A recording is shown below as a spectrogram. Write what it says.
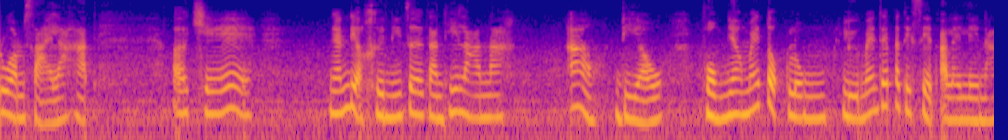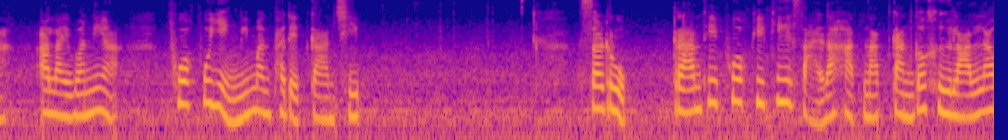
รวมสายรหัส โอเค งั้นเดี๋ยวคืนนี้เจอกันที่ร้านนะ อ้าว เดี๋ยว ผมยังไม่ตกลงหรือไม่ได้ปฏิเสธอะไรเลยนะ อะไรวะเนี่ย พวกผู้หญิงนี่มันเผด็จการชิป สรุป ร้านที่พวกพี่ๆสายรหัสนัดกันก็คือร้านเหล้า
